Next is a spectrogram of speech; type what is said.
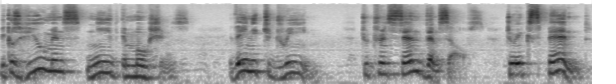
Because humans need emotions. They need to dream, to transcend themselves, to expand.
